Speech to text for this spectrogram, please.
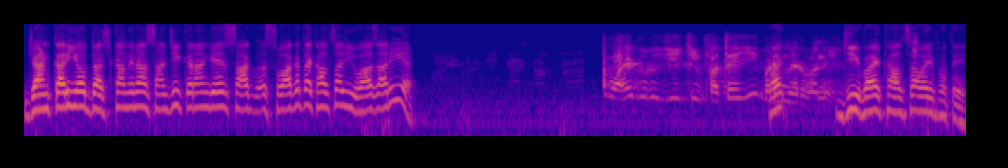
ਜਾਣਕਾਰੀ ਹੈ ਉਹ ਦਰਸ਼ਕਾਂ ਦੇ ਨਾਲ ਸਾਂਝੀ ਕਰਾਂਗੇ। ਸਵਾਗਤ ਹੈ ਖਾਲਸਾ ਜੀ ਆਵਾਜ਼ ਆ ਰਹੀ ਹੈ? ਵਾਹਿਗੁਰੂ ਜੀ ਕੀ ਫਤਿਹ ਜੀ ਬੜੀ ਮਿਹਰਬਾਨੀ। ਜੀ ਵਾਹਿ ਖਾਲਸਾ ਵਾਹਿ ਫਤਿਹ।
